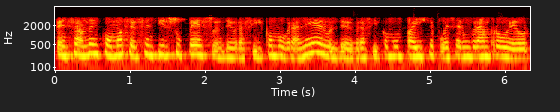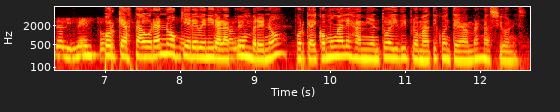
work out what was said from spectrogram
pensando en cómo hacer sentir su peso, el de Brasil como granero, el de Brasil como un país que puede ser un gran proveedor de alimentos. Porque hasta ahora no quiere venir a la cumbre, ¿no? Porque hay como un alejamiento ahí diplomático entre ambas naciones.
